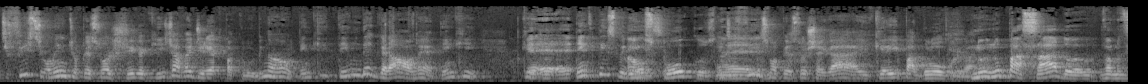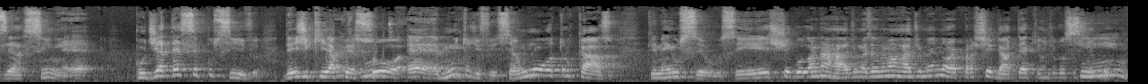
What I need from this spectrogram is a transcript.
Dificilmente a pessoa chega aqui e já vai direto para clube. Não, tem que ter um degrau, né? Tem que porque é, é, tem que ter experiência. Aos poucos, é né? difícil uma pessoa chegar e querer ir para Globo já. No, no, passado, vamos dizer assim, é, podia até ser possível, desde que a pessoa. É, é muito difícil, é um ou outro caso, que nem o seu. Você chegou lá na rádio, mas era uma rádio menor para chegar até aqui onde você Sim. chegou.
